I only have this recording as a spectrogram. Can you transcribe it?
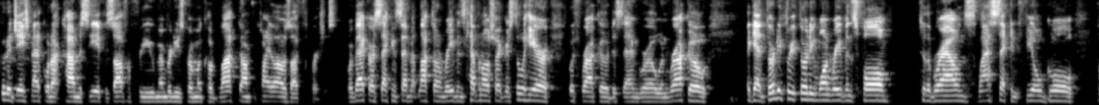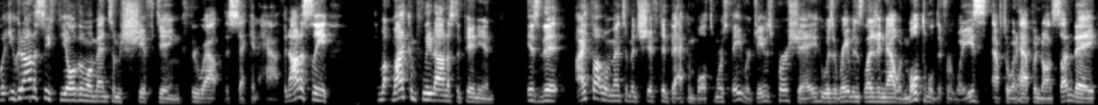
go to jasemedical.com to see if it's offer for you. Remember to use promo code LOCKEDON for $20 off your purchase. We're back our second segment, Locked On Ravens. Kevin Oestreicher still here with Rocco DiSangro. And Rocco, again, 33-31 Ravens fall to the Browns. Last second field goal. But you could honestly feel the momentum shifting throughout the second half. And honestly, my, my complete honest opinion is that I thought momentum had shifted back in Baltimore's favor. James Proche, who is a Ravens legend now in multiple different ways after what happened on Sunday,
